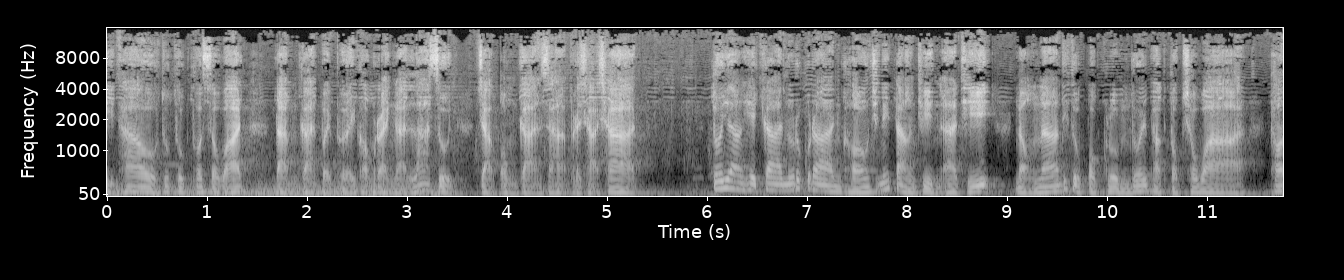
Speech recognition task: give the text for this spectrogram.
4 เท่า ทุกๆ ทศวรรษ ตามการเปิดเผยของรายงานล่าสุด จากองค์การสหประชาชาติ ตัวอย่างเหตุการณ์รุกรานของชนิดต่างถิ่นอาทิ หนองน้ำที่ถูกปกคลุมด้วยผักตบชวา ท่อ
